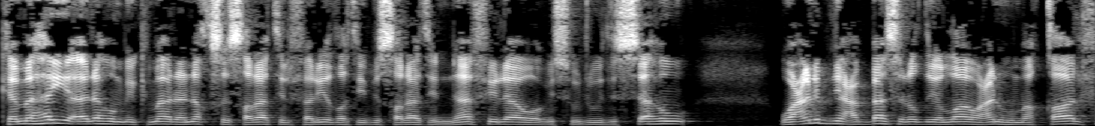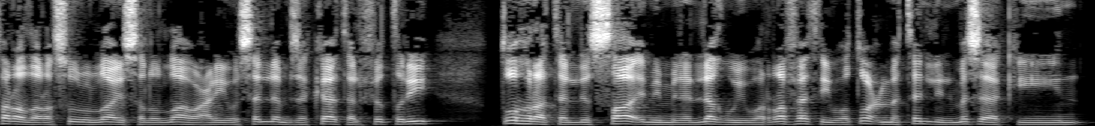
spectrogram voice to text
كما هيأ لهم إكمال نقص صلاة الفريضة بصلاة النافلة وبسجود السهو. وعن ابن عباس رضي الله عنهما قال فرض رسول الله صلى الله عليه وسلم زكاة الفطر طهرة للصائم من اللغو والرفث وطعمة للمساكين.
